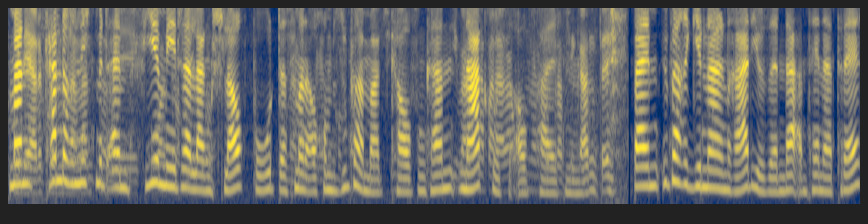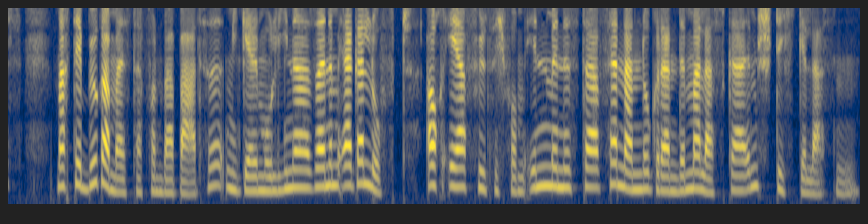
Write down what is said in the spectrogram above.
Man kann doch nicht mit einem vier Meter langen Schlauchboot, das man auch im Supermarkt kaufen kann, Narcos aufhalten. Beim überregionalen Radiosender Antena 3 macht der Bürgermeister von Barbate, Miguel Molina, seinem Ärger Luft. Auch er fühlt sich vom Innenminister Fernando Grande Malaska im Stich gelassen.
